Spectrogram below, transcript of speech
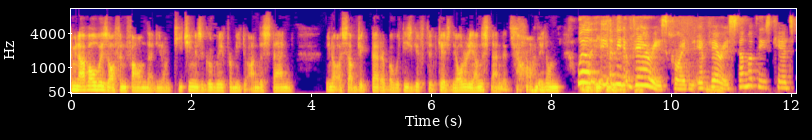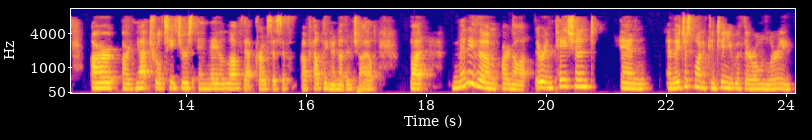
I mean, I've always often found that, you know, teaching is a good way for me to understand, you know, a subject better. But with these gifted kids, they already understand it. So they don't. Well, I mean, it varies, Croydon. It varies. Some of these kids are, are natural teachers and they love that process of, of helping another child. But many of them are not. They're impatient and and they just want to continue with their own learning.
